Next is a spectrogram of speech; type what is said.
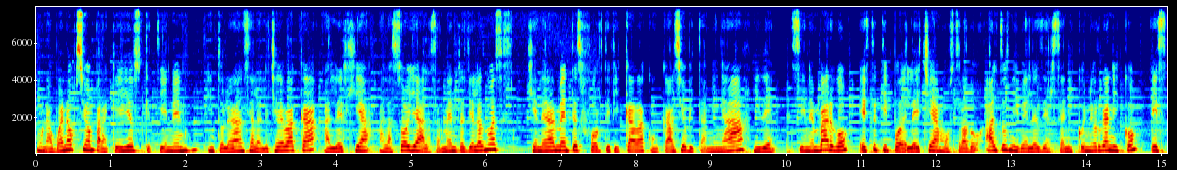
una buena opción para aquellos que tienen intolerancia a la leche de vaca, alergia a la soya, a las almendras y a las nueces. Generalmente es fortificada con calcio, vitamina A y D. Sin embargo, este tipo de leche ha mostrado altos niveles de arsénico inorgánico, es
